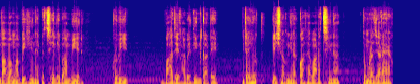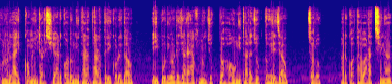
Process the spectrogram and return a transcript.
বাবা মা বিহীন একটা ছেলে বা মেয়ের খুবই বাজেভাবে দিন কাটে। যাই হোক, এইসব নিয়ে আর কথা বাড়াচ্ছি না। তোমরা যারা এখনও লাইক কমেন্ট আর শেয়ার করনি, তারা তাড়াতাড়ি করে দাও। এই পরিবারে যারা এখনও যুক্ত হওনি, তারা যুক্ত হয়ে যাও। চলো, আর কথা বাড়াচ্ছি না।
